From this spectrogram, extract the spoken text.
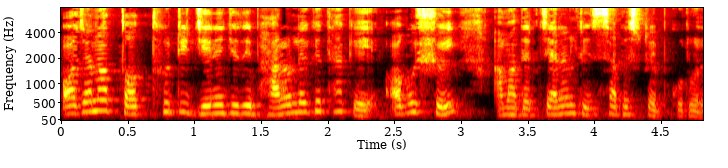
অজানা তথ্যটি জেনে যদি ভালো লেগে থাকে, অবশ্যই আমাদের চ্যানেলটি সাবস্ক্রাইব করুন।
